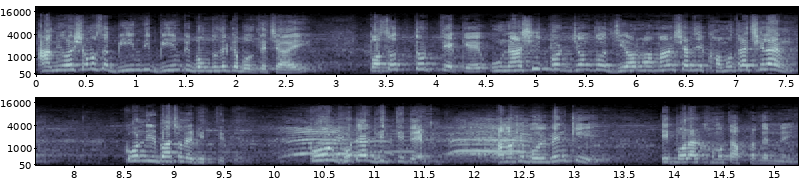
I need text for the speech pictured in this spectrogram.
আমি ওই সমস্ত বিএনপি বিএনপি বন্ধুদেরকে বলতে চাই, পঁচাত্তর থেকে উনাশি পর্যন্ত জিয়াউর রহমান সাহেব যে ক্ষমতায় ছিলেন, কোন নির্বাচনের ভিত্তিতে? কোন ভোটের ভিত্তিতে? আমাকে বলবেন কি? এই বলার ক্ষমতা আপনাদের নেই।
